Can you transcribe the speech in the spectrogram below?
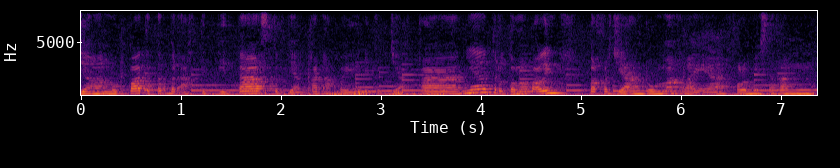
jangan lupa tetap beraktivitas kerjakan apa yang dikerjakan ya terutama paling pekerjaan rumah lah ya kalau misalkan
